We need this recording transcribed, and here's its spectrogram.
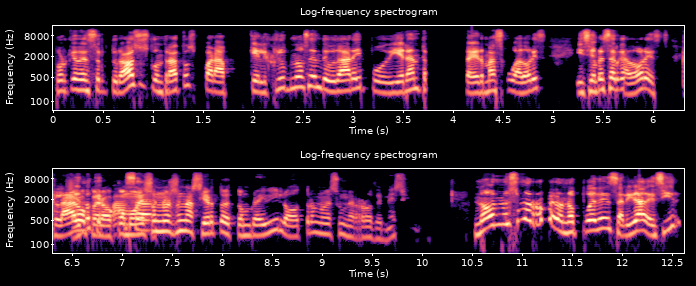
Porque reestructuraba sus contratos para que el club no se endeudara y pudieran traer más jugadores y siempre ser ganadores. Claro, pero como eso no es un acierto de Tom Brady, lo otro no es un error de Messi. No, no es un error, pero no puede salir a decir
